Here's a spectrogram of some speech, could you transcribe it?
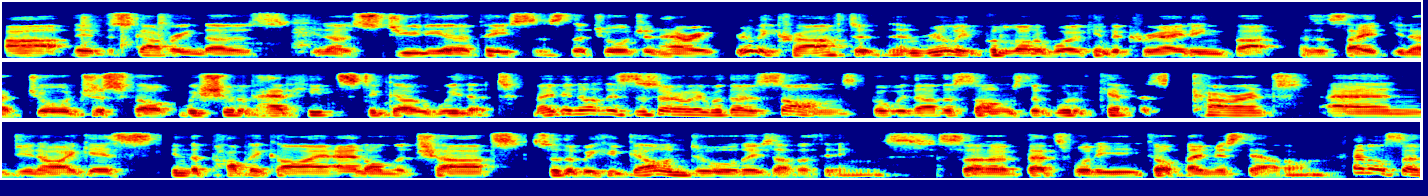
art. They're discovering those, you know, studio pieces that George and Harry really crafted and really put a lot of work into creating. But as I say, you know, George just felt we should have had hits to go with it. Maybe not necessarily with those songs, but with other songs that would have kept us current and, you know, I guess in the public eye and on the charts so that we could go and do all these other things. So that's what he felt they missed out on. And also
